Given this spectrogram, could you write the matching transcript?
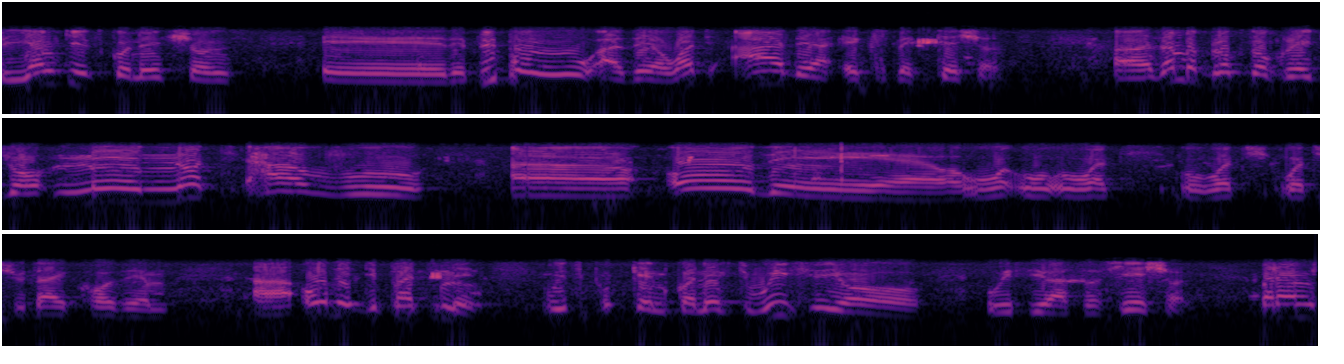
the Yankees connections, uh, the people who are there. What are their expectations? Uh, Zambia Blog Talk Radio may not have uh, all the uh, what, what what what should I call them? Uh, all the departments which can connect with your with your association. But I'm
